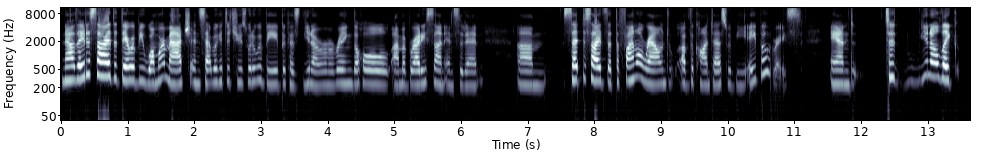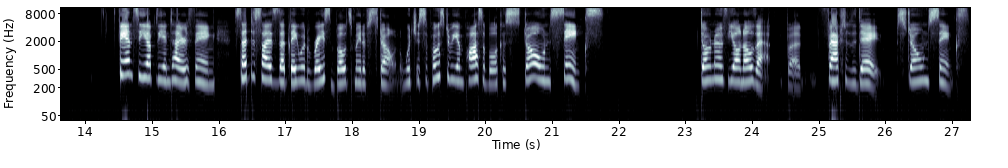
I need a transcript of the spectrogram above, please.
Now they decide that there would be one more match, and Set would get to choose what it would be because, you know, remembering the whole I'm a bratty son incident, um, Set decides that the final round of the contest would be a boat race. And to, you know, like fancy up the entire thing, Set decides that they would race boats made of stone, which is supposed to be impossible because stone sinks. Don't know if y'all know that, but fact of the day stone sinks.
